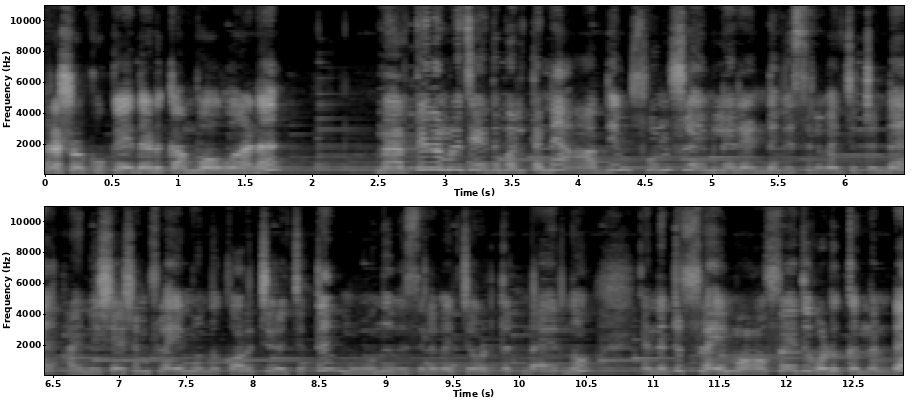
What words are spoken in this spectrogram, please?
പ്രഷർ കുക്ക് ചെയ്തെടുക്കാൻ പോവുകയാണ്. നേരത്തെ നമ്മൾ ചെയ്ത പോലെ തന്നെ ആദ്യം ഫുൾ ഫ്ലെയിമിൽ രണ്ട് വിസിൽ വെച്ചിട്ടുണ്ട്. അതിനുശേഷം ഫ്ലെയിം ഒന്ന് കുറച്ച് വെച്ചിട്ട് മൂന്ന് വിസിൽ വെച്ച് കൊടുത്തിട്ടുണ്ടായിരുന്നു. എന്നിട്ട് ഫ്ലെയിം ഓഫ് ചെയ്ത് കൊടുക്കുന്നുണ്ട്.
